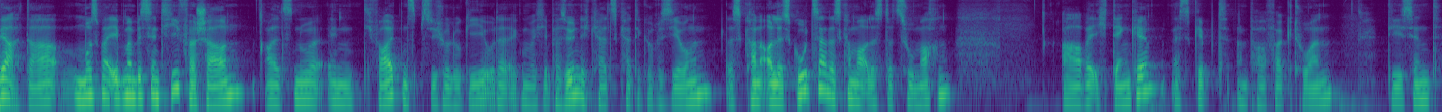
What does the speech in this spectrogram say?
ja, da muss man eben ein bisschen tiefer schauen als nur in die Verhaltenspsychologie oder irgendwelche Persönlichkeitskategorisierungen. Das kann alles gut sein, das kann man alles dazu machen. Aber ich denke, es gibt ein paar Faktoren, die sind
